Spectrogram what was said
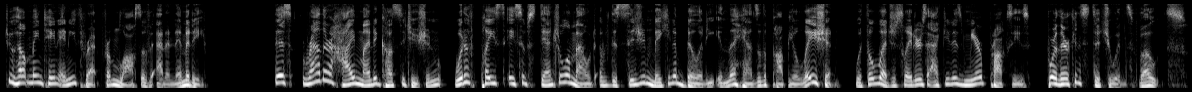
to help maintain any threat from loss of anonymity. This rather high minded constitution would have placed a substantial amount of decision making ability in the hands of the population, with the legislators acting as mere proxies for their constituents' votes.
